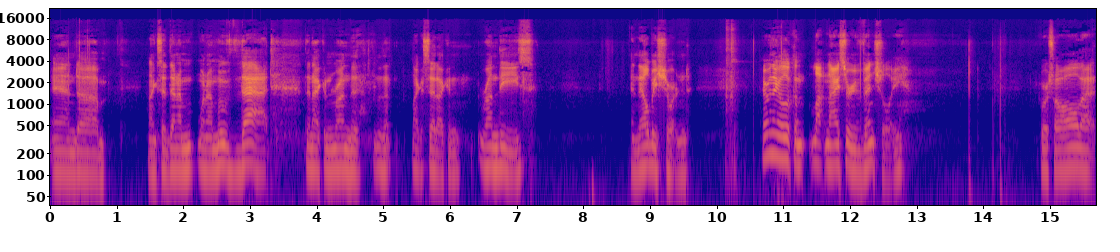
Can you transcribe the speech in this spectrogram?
And um, like I said, then I'm, when I move that, then I can run the, the, like I said, I can run these, and they'll be shortened. Everything will look a lot nicer eventually. Of course, all that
